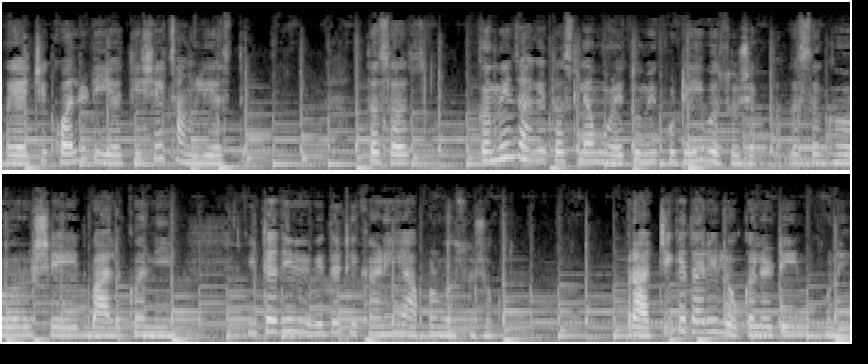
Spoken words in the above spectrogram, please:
व याची क्वालिटी अतिशय चांगली असते. तसंच कमी जागेत असल्यामुळे तुम्ही कुठेही बसू शकता जसं घर शेत बाल्कनी इत्यादी विविध ठिकाणीही आपण बसू शकतो. प्राची केदारी लोकलिटी पुणे.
